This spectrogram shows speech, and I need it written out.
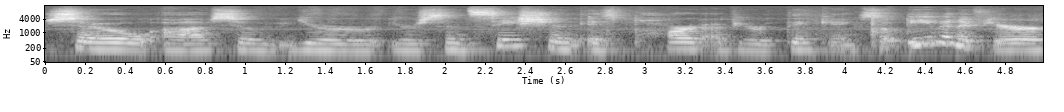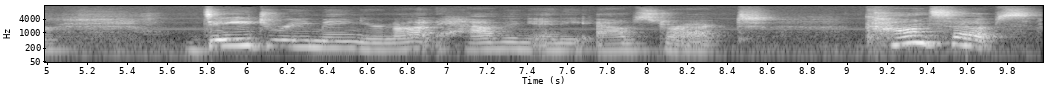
So, uh, so your your sensation is part of your thinking. So even if you're daydreaming, you're not having any abstract concepts,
